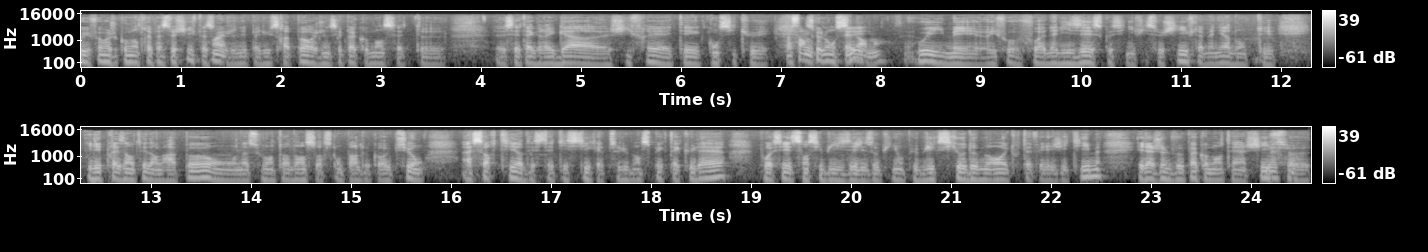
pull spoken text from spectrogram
Oui, enfin, moi je ne commenterai pas ce chiffre parce que je n'ai pas lu ce rapport et je ne sais pas comment cette, euh, cet agrégat euh, chiffré a été constitué. Ça semble que l'on sait, énorme. Hein, oui, mais euh, il faut, faut, analyser ce que signifie ce chiffre, la manière dont il est présenté dans le rapport. On a souvent tendance, lorsqu'on parle de corruption, à sortir des statistiques absolument spectaculaires pour essayer de sensibiliser les opinions publiques, ce qui au demeurant est tout à fait légitime. Et là, je ne veux pas commenter un chiffre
